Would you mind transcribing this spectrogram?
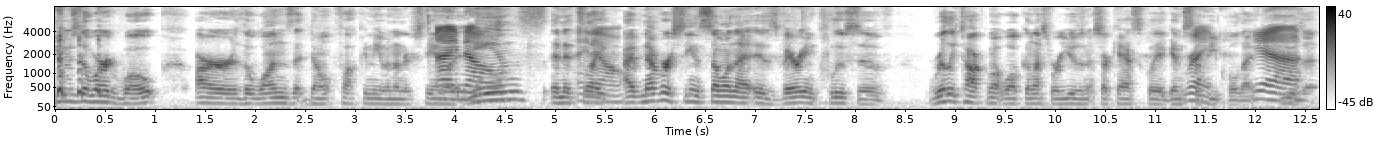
use the word woke are the ones that don't fucking even understand what I it means and it's I like know. i've never seen someone that is very inclusive really talk about woke unless we're using it sarcastically against Right. the people that Yeah. use it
